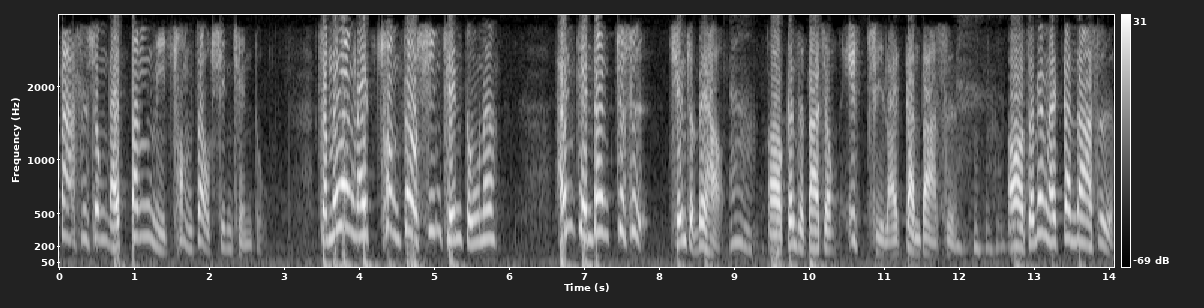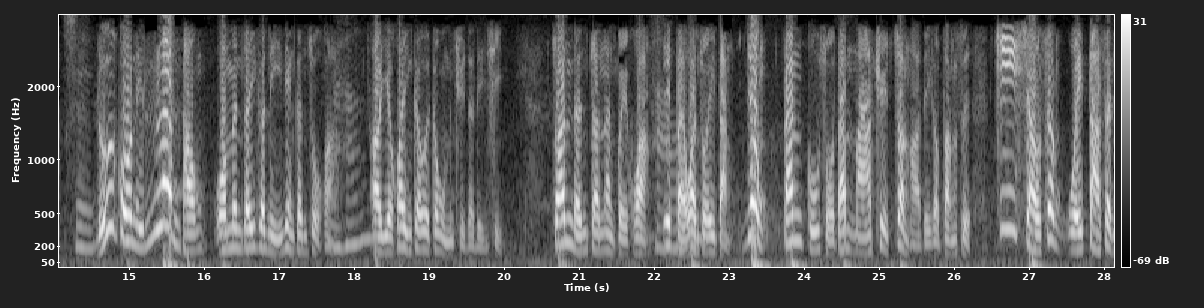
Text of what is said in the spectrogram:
大师兄来帮你创造新前途。怎么样来创造新前途呢？很简单，就是钱准备好嗯，哦，跟着大兄一起来干大事 哦。怎么样来干大事？是，如果你认同我们的一个理念跟做法啊也欢迎各位跟我们取得联系。专人专案规划，一百万做一档，用单股锁单麻雀赚好的一个方式，积小胜为大胜，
